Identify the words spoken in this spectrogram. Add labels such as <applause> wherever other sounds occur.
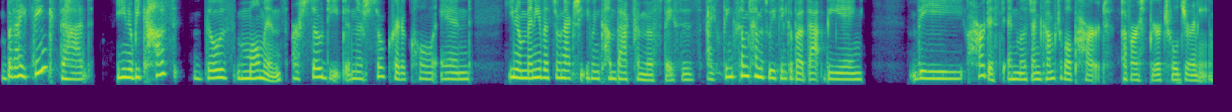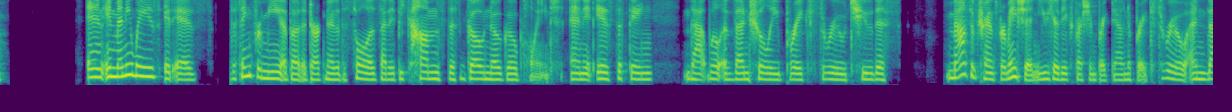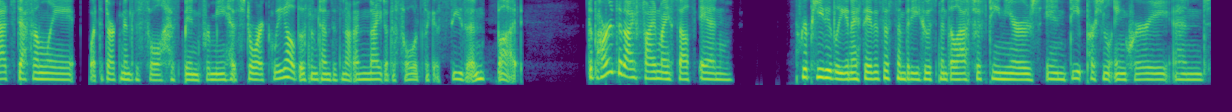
But I think that, you know, because those moments are so deep and they're so critical and, you know, many of us don't actually even come back from those spaces. I think sometimes we think about that being the hardest and most uncomfortable part of our spiritual journey. And in many ways, it is. The thing for me about a dark night of the soul is that it becomes this go, no go point, And it is the thing that will eventually break through to this massive transformation. You hear the expression breakdown to break through. And that's definitely what the dark night of the soul has been for me historically, although sometimes it's not a night of the soul, it's like a season. But the part that I find myself in repeatedly, and I say this as somebody who has spent the last 15 years in deep personal inquiry and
